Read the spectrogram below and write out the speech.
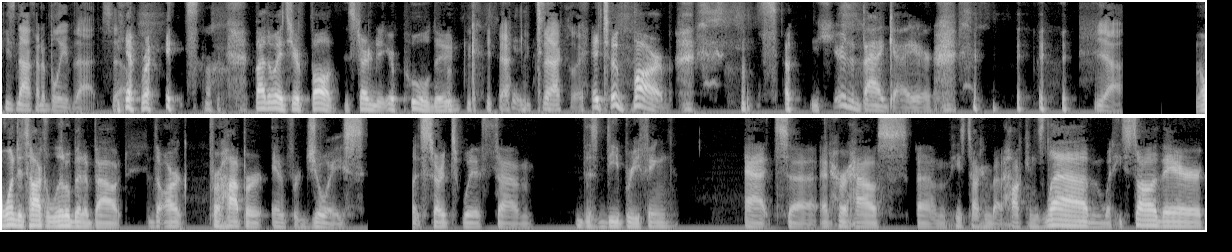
he's not going to believe that. So yeah right by the way it's your fault it started at your pool dude yeah, exactly. it took barb so you're the bad guy here Yeah. I wanted to talk a little bit about the arc for Hopper and for Joyce. It starts with um, this debriefing at uh, at her house. Um, he's talking about Hawkins' lab and what he saw there.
